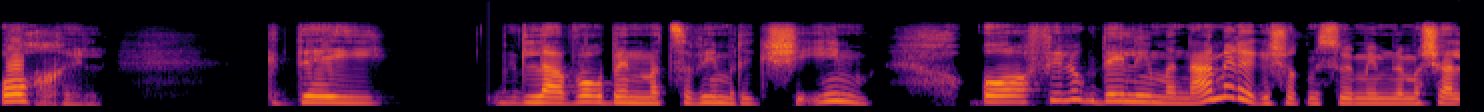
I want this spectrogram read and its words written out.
באוכל כדי לעבור בין מצבים רגשיים, או אפילו כדי להימנע מרגשות מסוימים, למשל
